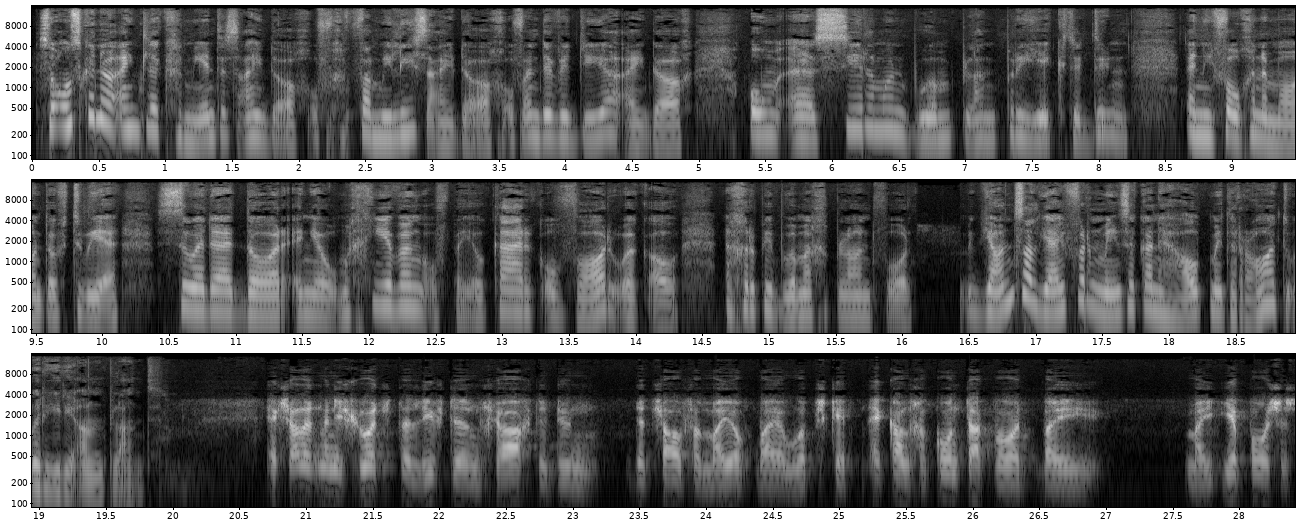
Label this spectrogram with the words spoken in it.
So ons kan nou eintlik gemeentes uitdaag of families uitdaag of individue uitdaag om 'n suurlemoenboomplant projek te doen in die volgende maand of 2 sodat daar in jou omgewing of by jou kerk of waar ook al 'n groepie bome geplant word. Jan, sal jy vir mense kan help met raad oor hierdie aanplant? Ek sal dit met die grootste liefde en graagte doen dit sal vir my ook baie hoop skep. Ek kan gekontak word by my e-pos is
